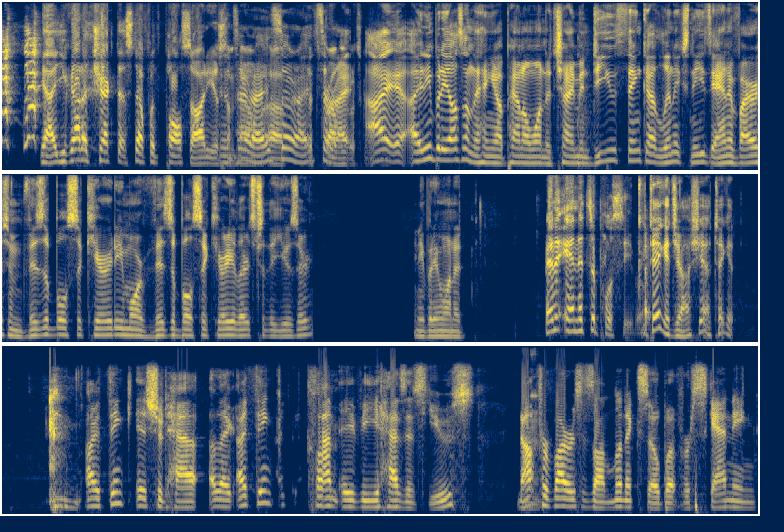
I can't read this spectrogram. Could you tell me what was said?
yeah, you got to check that stuff with Pulse Audio somehow. It's all right. It's Uh, all right. that's It's all right. what's going on. I, anybody else on the Hangout panel want to chime in? Do you think uh, Linux needs antivirus and visible security, more visible security alerts to the user? Anybody want to And and it's a placebo. take it, Josh? Yeah, take it. I think it should have like I think Clam AV has its use, not Mm. for viruses on Linux though, but for scanning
